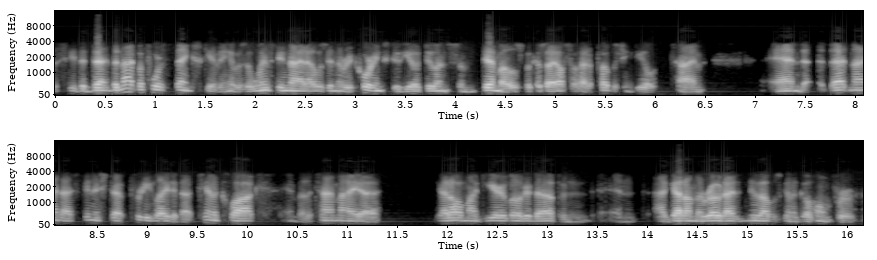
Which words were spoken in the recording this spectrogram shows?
let's see the the night before Thanksgiving. It was a Wednesday night. I was in the recording studio doing some demos because I also had a publishing deal at the time. And that night, I finished up pretty late, about 10 o'clock. And by the time I uh, got all my gear loaded up and and I got on the road, I knew I was going to go home for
